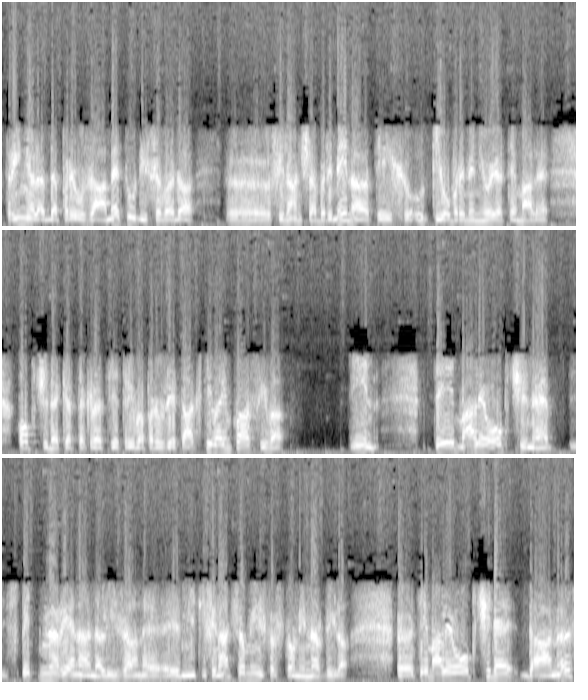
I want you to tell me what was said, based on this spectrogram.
strinjala, da prevzame tudi seveda e, finančna bremena teh, ki obremenjuje te male občine, ker takrat je treba prevzeti aktiva in pasiva. In te male občine, spet ni narejena analiza, ne, niti finančno ministrstvo ni naredilo. E, te male občine danes,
